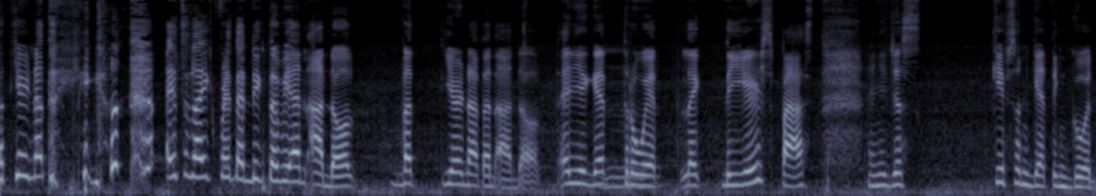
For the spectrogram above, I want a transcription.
But you're not really good. It's like pretending to be an adult, but you're not an adult. And you get through it. Like, the years passed, and you just keeps on getting good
